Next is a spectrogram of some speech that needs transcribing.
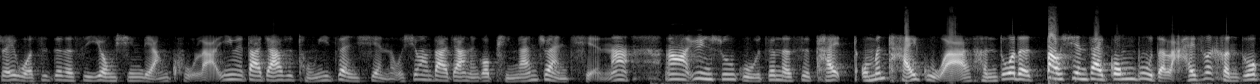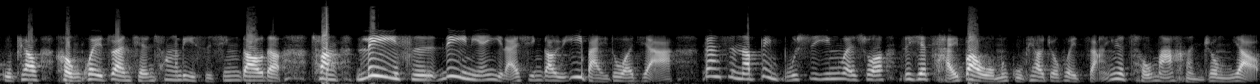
所以我是真的是用心良苦啦，因为大家是同一阵线的，我希望大家能够平安赚钱。那那运输股真的是台我们台股啊，很多的到现在公布的啦，还是很多股票很会赚钱，创历史新高的，创历史历年以来新高有一百多家。但是呢，并不是因为说这些财报我们股票就会涨，因为筹码很重要。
